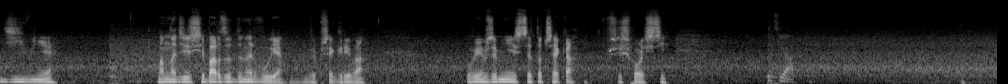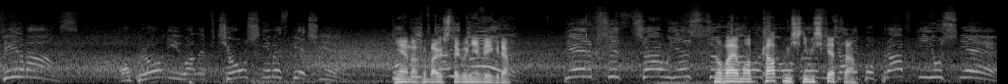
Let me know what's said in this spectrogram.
Dziwnie. Mam nadzieję, że się bardzo denerwuje, że przegrywa. Powiem, że mnie jeszcze to czeka w przyszłości. Obronił, ale wciąż niebezpiecznie. Nie no, chyba już tego nie wygra. Pierwszy strzał jeszcze Nowa emotka, mi się nie wyświetla. poprawki już nie.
